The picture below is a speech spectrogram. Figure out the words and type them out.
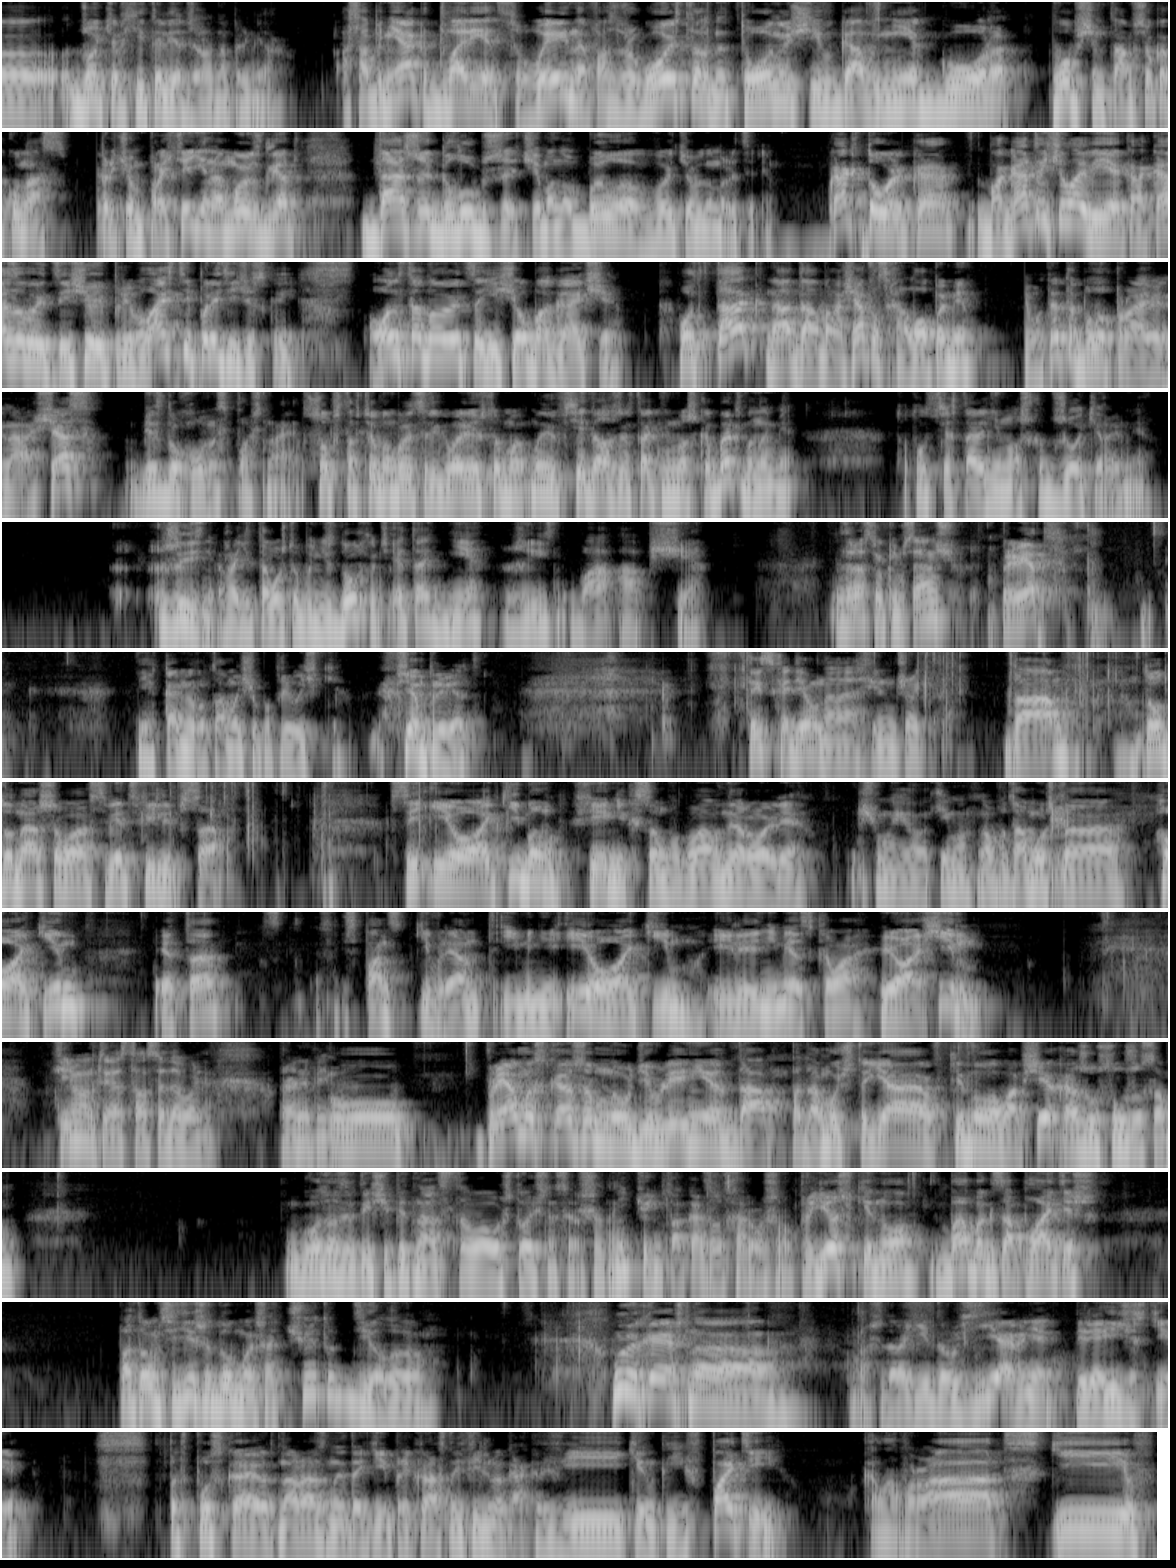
Джокер Хита Леджера, например. Особняк, дворец Уэйнов, а с другой стороны, тонущий в говне город. В общем, там все как у нас. Причем прочтение, на мой взгляд, даже глубже, чем оно было в Темном рыцаре. Как только богатый человек оказывается еще и при власти политической, он становится еще богаче. Вот так надо обращаться с холопами. И вот это было правильно. А сейчас бездуховность сплошная. Собственно, в темном рыцаре говорили, что мы, мы все должны стать немножко Бэтменами, то тут все стали немножко Джокерами. Жизнь ради того, чтобы не сдохнуть, это не жизнь вообще. Здравствуй, Клим Саныч. Привет. Я камеру там еще по привычке. Всем привет. Ты сходил на фильм Джокер. Да, то до нашего Свет Филлипса с Иоакимом Фениксом в главной роли. Почему Иоакима? Ну, потому что Хоакин – это испанский вариант имени Иоаким или немецкого Иоахим. Фильмом ты остался доволен, правильно понимаю? Прямо скажем, на удивление, да. Потому что я в кино вообще хожу с ужасом. Года с 2015 уж точно совершенно ничего не показывают хорошего. Придешь в кино, бабок заплатишь, потом сидишь и думаешь, а что я тут делаю? Ну и, конечно, наши дорогие друзья меня периодически подпускают на разные такие прекрасные фильмы, как «Викинг», «Евпатий», «Калаврат», «Скиф»,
